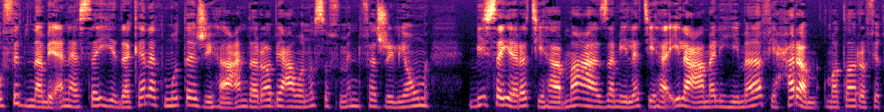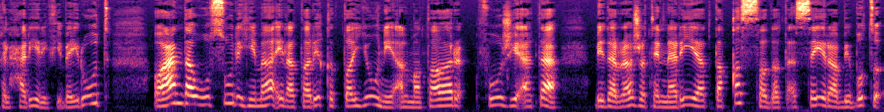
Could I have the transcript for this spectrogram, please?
أفدنا بأن سيدة كانت متجهة عند الرابعة ونصف من فجر اليوم بسيارتها مع زميلتها إلى عملهما في حرم مطار رفيق الحريري في بيروت وعند وصولهما إلى طريق الطيوني المطار فوجئتا بدراجة نارية تقصدت السير ببطء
